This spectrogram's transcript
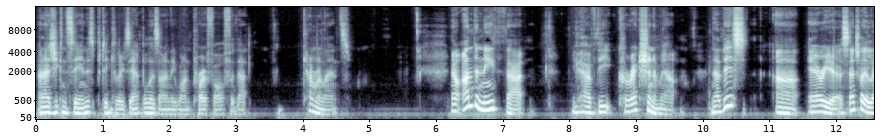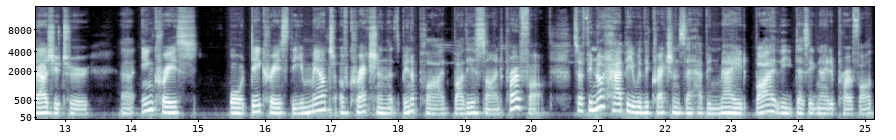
And as you can see in this particular example, there's only one profile for that camera lens. Now underneath that, you have the correction amount. Now this uh, area essentially allows you to uh, increase or decrease the amount of correction that's been applied by the assigned profile. So if you're not happy with the corrections that have been made by the designated profile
